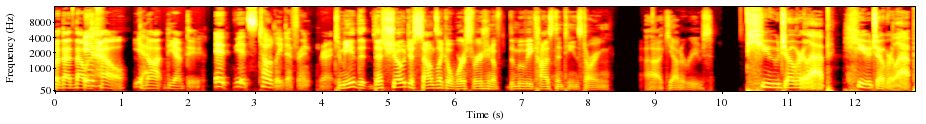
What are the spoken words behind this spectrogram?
But that that was If- hell, yeah. not the empty. It it's totally different. Right. to me, that this show just sounds like a worse version of the movie Constantine, starring uh, Keanu Reeves. huge overlap huge overlap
